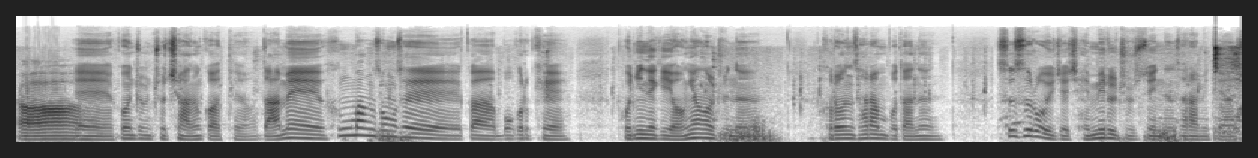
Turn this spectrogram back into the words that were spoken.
아. 예 그건 좀 좋지 않을 것 같아요. 남의 흥망성쇠가 뭐 그렇게 본인에게 영향을 주는 그런 사람보다는 스스로 이제 재미를 줄 수 있는 사람이 돼야죠.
